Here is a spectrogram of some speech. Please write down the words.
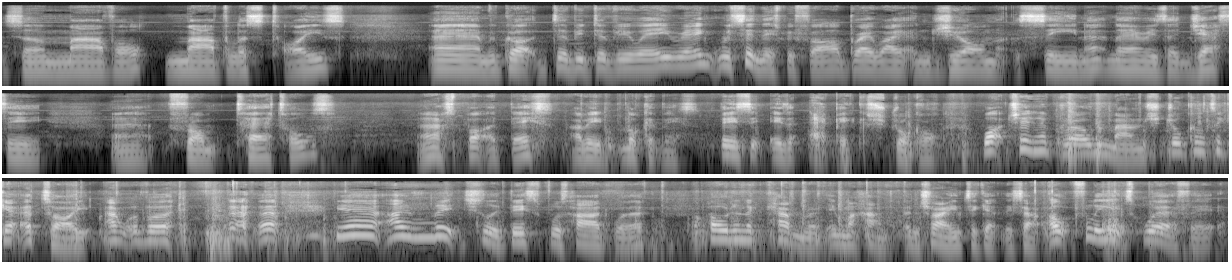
Some Marvel marvelous toys. Um, we've got WWE ring. We've seen this before Bray Wyatt and John Cena. There is a Jesse uh, from Turtles and I spotted this. I mean, look at this. This is an epic struggle. Watching a grown man struggle to get a toy out of a... yeah, I literally, this was hard work. Holding a camera in my hand and trying to get this out. Hopefully it's worth it.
